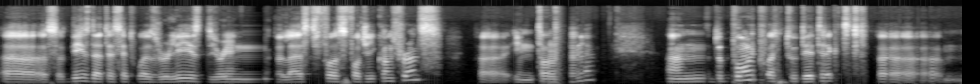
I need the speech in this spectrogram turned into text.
Uh, so this dataset was released during the last FOSS4G conference uh, in Tanzania. And the point was to detect um,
